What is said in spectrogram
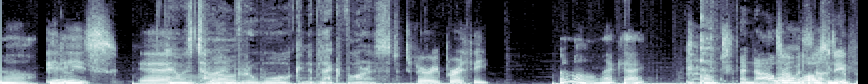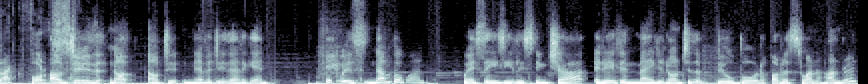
oh, really? is. Yeah, Now it's time well. for a walk in the Black Forest. it's very breathy. Oh, okay. I'll, tr- And now So we're it's walking in the. Black Forest. I'll do that. Not. I'll do. Never do that again. It was number one West Easy Listening chart. It even made it onto the Billboard Hottest 100.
